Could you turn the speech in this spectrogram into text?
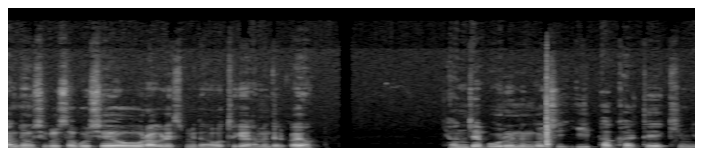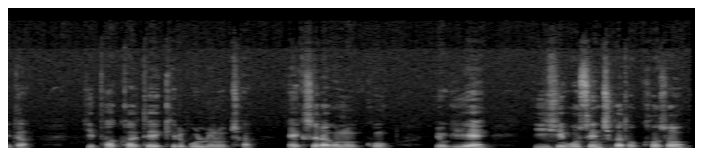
방정식을 써보세요라 그랬습니다. 어떻게 하면 될까요? 현재 모르는 것이 입학할 때의 키입니다. 입학할 때의 키를 뭘로 놓자? x라고 놓고 여기에 25cm가 더 커서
